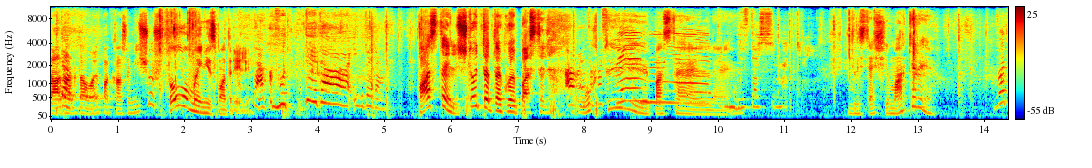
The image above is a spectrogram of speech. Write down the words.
Да, да, Так. давай покажем еще, что мы не смотрели. Так, вот это и вот это. Пастель? Что это такое пастель? А, это Ух ты, пастельные, пастельные. Блестящие маркеры. Блестящие маркеры? Вот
